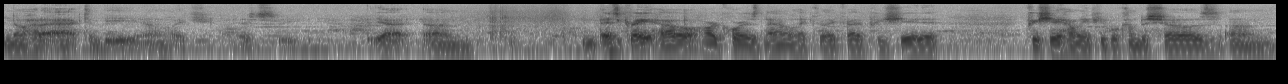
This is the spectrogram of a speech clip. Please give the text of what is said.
know how to act and be. You know, like it's yeah. Um, it's great how hardcore is now. Like like I appreciate it. Appreciate how many people come to shows. Um,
